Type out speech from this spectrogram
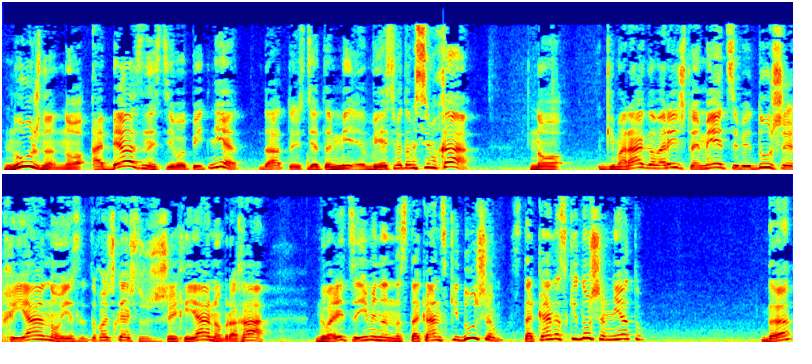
Нужно, но обязанности его пить нет, да, то есть это есть в этом симха. Но Гимара говорит, что имеется в виду шейхияну, если ты хочешь сказать, что шейхияну, браха, говорится именно на стакан с кидушем, стакана с кидушем нету. Да?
